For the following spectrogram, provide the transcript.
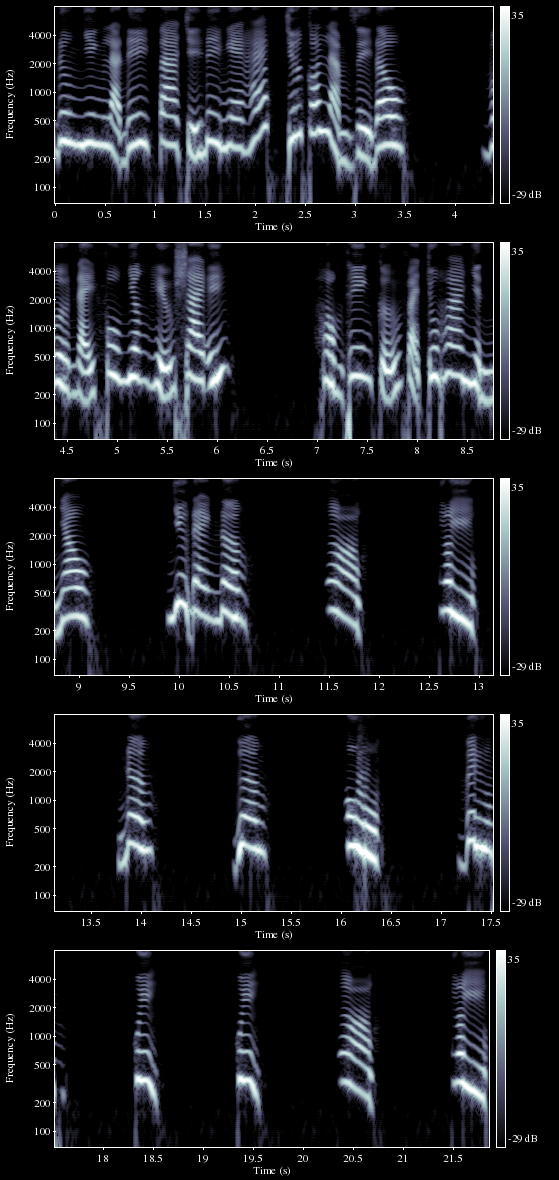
đương nhiên là đi, ta chỉ đi nghe hát chứ có làm gì đâu. Vừa nãy phu nhân hiểu sai ý. Hồng Thiên Cử và Chu Hoa nhìn nhau, như đang nơn. Ờ. Y. Nơn. Gơn. U. Vinh. Quy. Quy. Ờ. Y.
